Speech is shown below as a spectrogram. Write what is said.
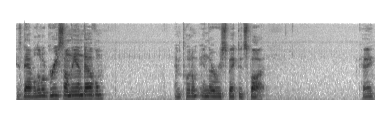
is dab a little grease on the end of them and put them in their respected spot. Okay,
